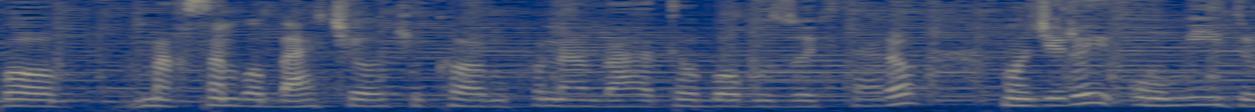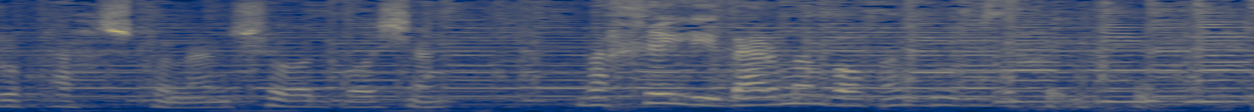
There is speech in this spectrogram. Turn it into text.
با مخصوصا با بچه ها که کار می‌کنن و حتی با بزرگترها ماجرای امید رو پخش کنن شاد باشن. و خیلی برای من واقعا یه روز خیلی خوب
